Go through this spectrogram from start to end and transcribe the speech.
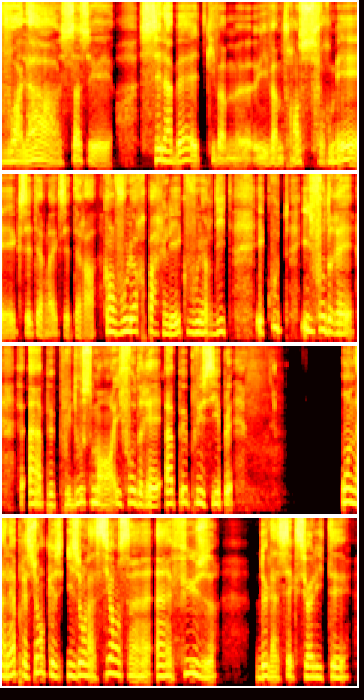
voilà, ça c'est c'est la bête qui va me il va me transformer, etc., etc. Quand vous leur parlez, que vous leur dites, écoute, il faudrait un peu plus doucement, il faudrait un peu plus simple. On a l'impression qu'ils ont la science infuse de la sexualité.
